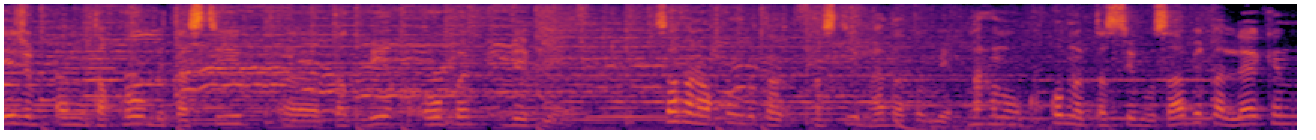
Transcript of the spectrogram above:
يجب أن تقوم بتسطيب آه، تطبيق Open VPN سوف نقوم بتسطيب هذا التطبيق. نحن قمنا بتسطيبه سابقا لكن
